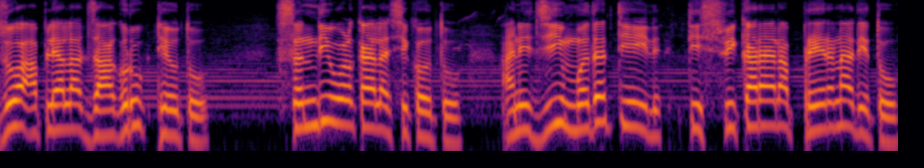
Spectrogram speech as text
जो आपल्याला जागरूक ठेवतो संधी ओळखायला शिकवतो आणि जी मदत येईल ती स्वीकारायला प्रेरणा देतो.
